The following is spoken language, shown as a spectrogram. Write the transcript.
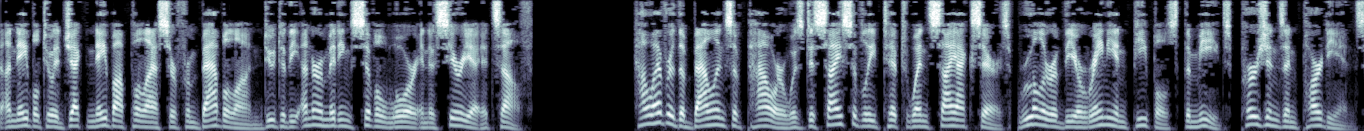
unable to eject Nabopolassar from Babylon due to the unremitting civil war in Assyria itself. However the balance of power was decisively tipped when Cyaxares, ruler of the Iranian peoples the Medes, Persians and Parthians,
